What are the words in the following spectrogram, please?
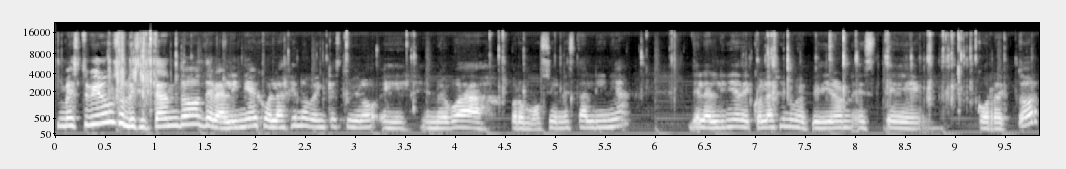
Me estuvieron solicitando de la línea de colágeno, ven que estuvieron eh, en nueva promoción esta línea de la línea de colágeno me pidieron este corrector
